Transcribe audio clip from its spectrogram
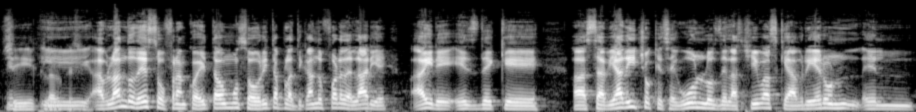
Sí, claro y que sí. hablando de eso, Franco, ahí estábamos ahorita platicando fuera del aire, aire es de que ah, se había dicho que según los de las Chivas que abrieron el,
